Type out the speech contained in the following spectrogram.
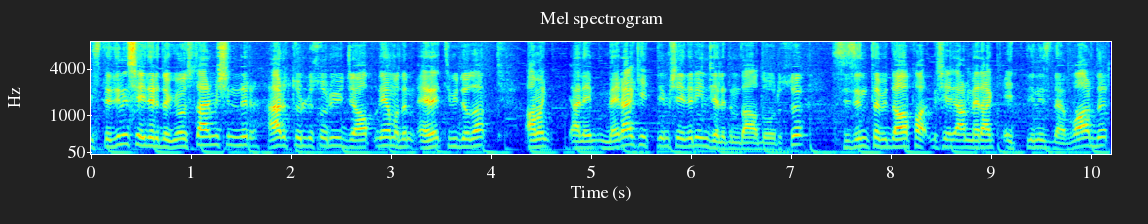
istediğiniz şeyleri de göstermişimdir. Her türlü soruyu cevaplayamadım. Evet videoda ama yani merak ettiğim şeyleri inceledim daha doğrusu. Sizin tabi daha farklı şeyler merak ettiğiniz de vardır.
